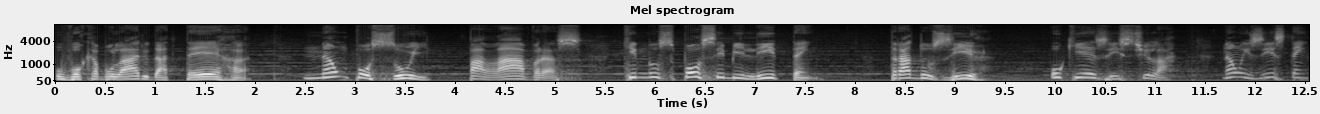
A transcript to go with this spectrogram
O vocabulário da terra não possui palavras que nos possibilitem traduzir o que existe lá. Não existem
